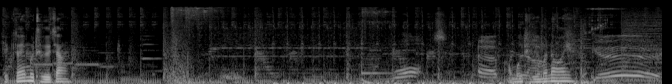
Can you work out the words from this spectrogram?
อยากได้มือถือจัง What a เอามือถือมาหน่อย Good.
